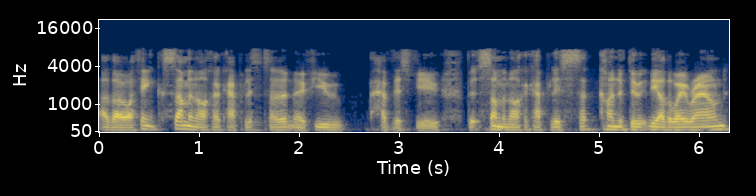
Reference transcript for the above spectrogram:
Although I think some anarcho-capitalists, I don't know if you have this view, but some anarcho-capitalists kind of do it the other way around.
